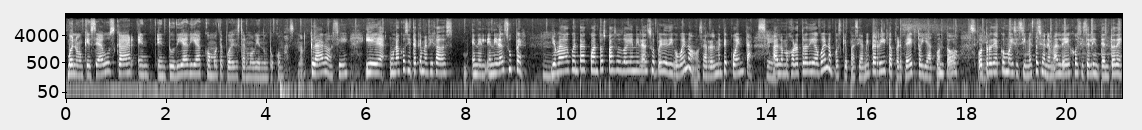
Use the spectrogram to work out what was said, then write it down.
Bueno, aunque sea buscar en, en tu día a día cómo te puedes estar moviendo un poco más, ¿no? Claro, sí. Y eh, una cosita que me he fijado es en, el, en ir al súper. Mm. Yo me he dado cuenta cuántos pasos doy en ir al súper y digo, bueno, o sea, realmente cuenta. Sí. A lo mejor otro día, bueno, pues que pasé a mi perrito, perfecto, ya contó. Sí. Otro día, como dice, sí me estacioné más lejos, hice el intento de,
